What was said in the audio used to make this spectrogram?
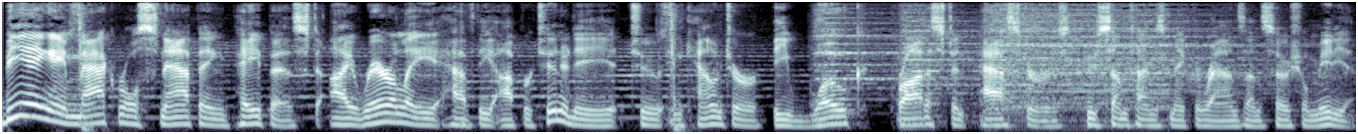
Being a mackerel snapping papist, I rarely have the opportunity to encounter the woke Protestant pastors who sometimes make the rounds on social media.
